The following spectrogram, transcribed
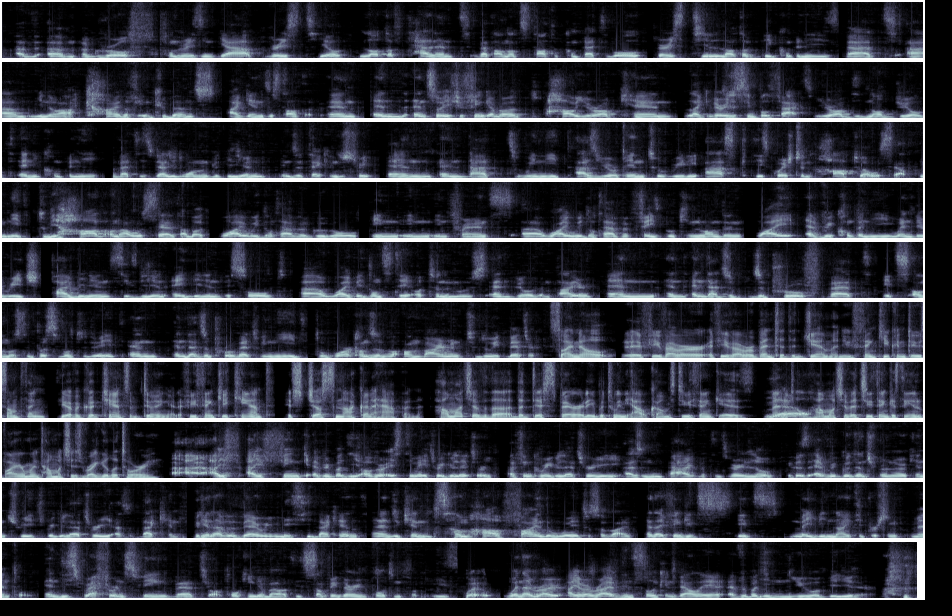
a, a growth fundraising gap. There is still a lot of talent that are not startup compatible. There is still a lot of big companies that um, you know are kind of incumbents against the startup. And and and so if you think about how Europe can like there is a simple fact. Europe did not build any company that is valued 100 billion in the tech industry. And and that we need as European to really ask this question hard to ourselves. We need to be hard on ourselves about why we don't have a Google in in in France, uh, why we don't have a Facebook in London, why every company, when they reach 5 billion, 6 billion, 8 billion, they sold, uh, why they don't stay autonomous and build empire. And, and, and that's the proof that it's almost impossible to do it. And, and that's the proof that we need to work on the environment to do it better. So I know if you've ever, if you've ever been to the gym and you think you can do something, you have a good chance of doing it. If you think you can't, it's just not going to happen. How much of the, the disparity between the outcomes do you think is mental? Yeah. How much of it do you think is the environment? How much is regulatory? I, I think everybody overestimates regulatory. I think regulatory has an impact, but it's very low because every good entrepreneur can treat regulatory as a backend. You can have a very messy backend and you can somehow find a way to survive. And I think it's, it's maybe 90% mental. And this reference thing that you're talking about is something very important for me. Is when I, I arrived in Silicon Valley, everybody knew a billionaire.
